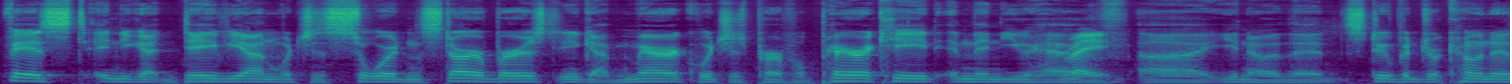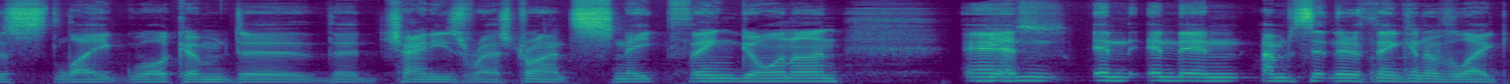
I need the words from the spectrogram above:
fist, and you got Davion, which is sword and starburst, and you got Marik, which is purple parakeet, and then you have Right. uh, you know the stupid Draconis like welcome to the Chinese restaurant snake thing going on. And Yes. and and then I'm sitting there thinking of like,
